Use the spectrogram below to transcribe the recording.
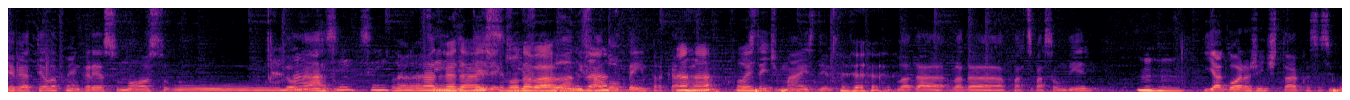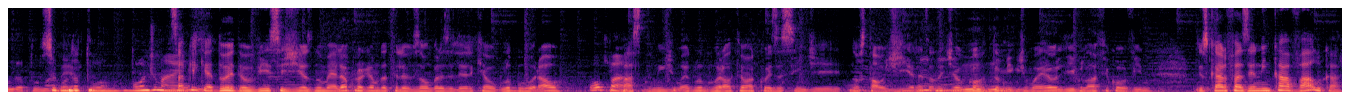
Te- te- Teve até lá com o ingresso nosso, o Leonardo. Ah, sim, sim. Leonardo, Sim. verdade. Teve Irmão aqui Barra. falando e Exato. falou bem pra caramba. Gostei demais dele, lá da, lá da participação dele. Uhum. E agora a gente está com essa segunda turma Segunda aberta. turma. Bom demais. Sabe o que, que é doido? Eu vi esses dias no melhor programa da televisão brasileira, que é o Globo Rural. Que Opa! passa domingo de manhã. Globo Rural tem uma coisa assim de nostalgia, né? Todo dia eu Uhum. corto domingo de manhã, eu ligo lá, fico ouvindo. E os caras fazendo em cavalo, cara.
